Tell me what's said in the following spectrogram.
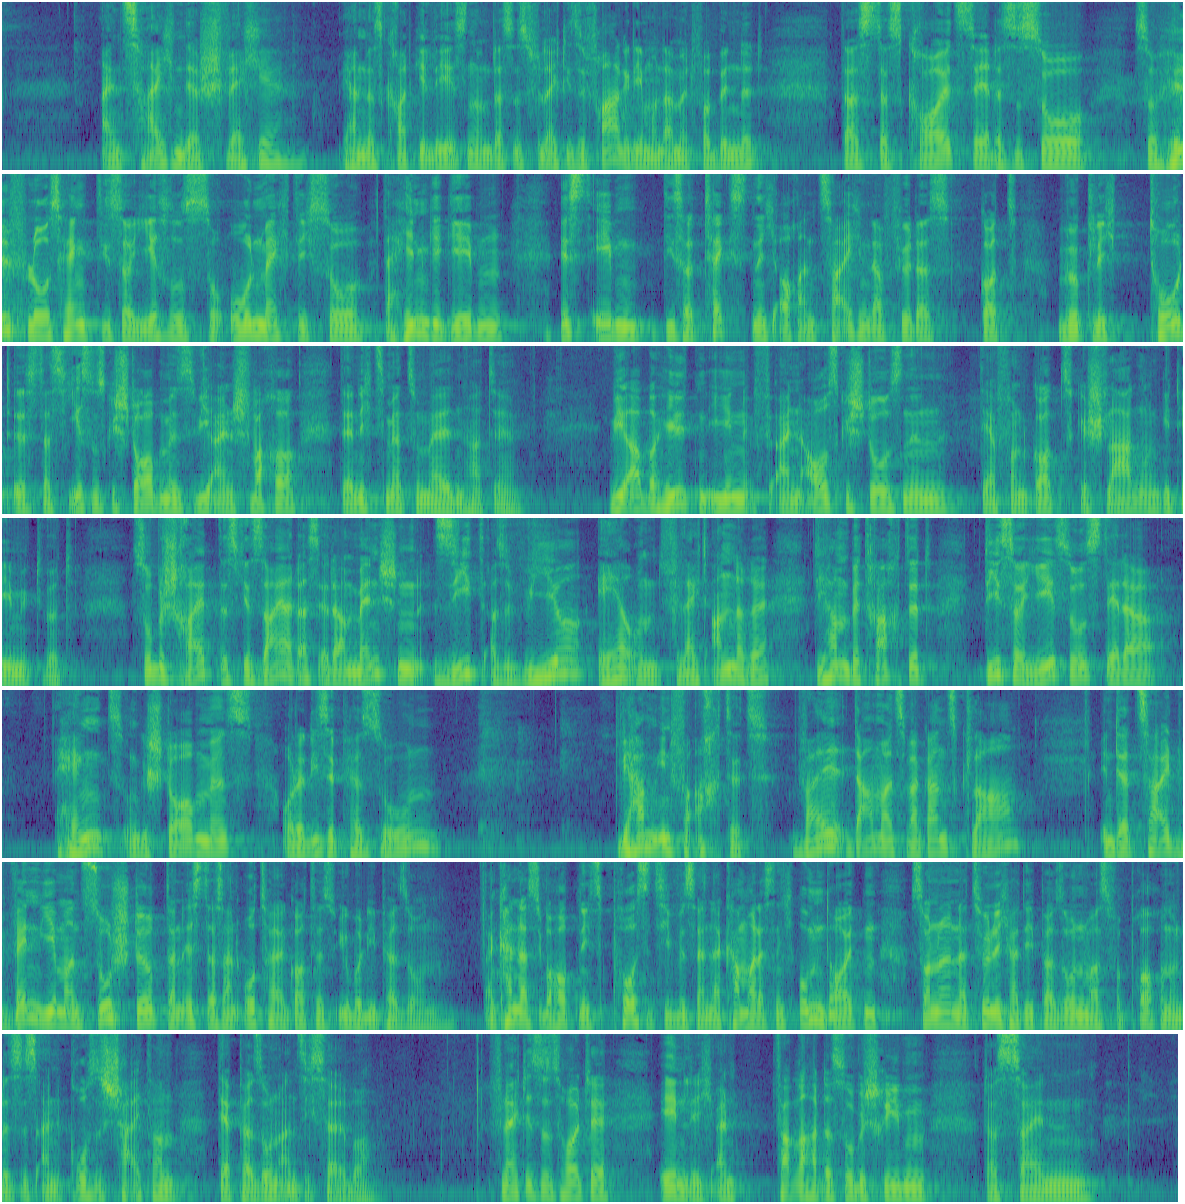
ein Zeichen der Schwäche? Wir haben das gerade gelesen und das ist vielleicht diese Frage, die man damit verbindet, dass das Kreuz, ja, das ist so, so hilflos hängt dieser Jesus, so ohnmächtig, so dahingegeben, ist eben dieser Text nicht auch ein Zeichen dafür, dass Gott wirklich tot ist, dass Jesus gestorben ist wie ein Schwacher, der nichts mehr zu melden hatte. Wir aber hielten ihn für einen Ausgestoßenen, der von Gott geschlagen und gedemütigt wird. So beschreibt es Jesaja, dass er da Menschen sieht, also wir, er und vielleicht andere, die haben betrachtet, dieser Jesus, der da hängt und gestorben ist, oder diese Person, wir haben ihn verachtet, weil damals war ganz klar, in der Zeit, wenn jemand so stirbt, dann ist das ein Urteil Gottes über die Person. Dann kann das überhaupt nichts Positives sein, da kann man das nicht umdeuten, sondern natürlich hat die Person was verbrochen und es ist ein großes Scheitern der Person an sich selber. Vielleicht ist es heute ähnlich. Ein Pfarrer hat das so beschrieben, dass sein,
